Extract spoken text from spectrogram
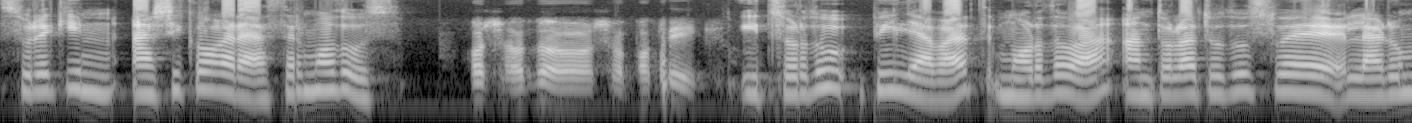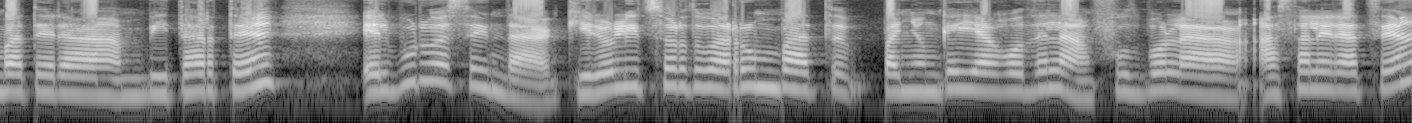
zurekin hasiko gara, zer moduz? Oso, ondo, oso pozik. Itzordu pila bat, mordoa, antolatu duzue larun batera bitarte. Helburu zein da, kirol itzordu arrun bat baino gehiago dela futbola azaleratzea,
